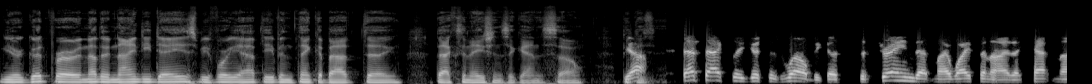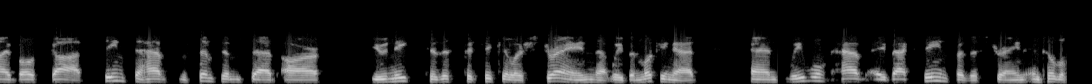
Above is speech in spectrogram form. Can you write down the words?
you're good for another 90 days before you have to even think about uh, vaccinations again. So yeah, that's actually just as well because the strain that my wife and I, that Kat and I both got, seems to have some symptoms that are unique to this particular strain that we've been looking at and we won't have a vaccine for this strain until the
